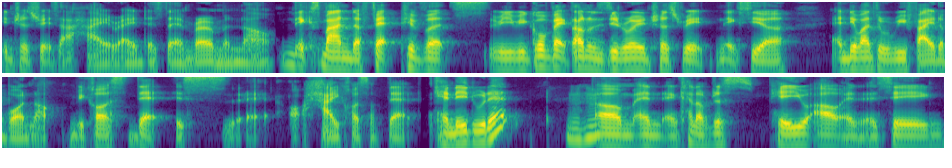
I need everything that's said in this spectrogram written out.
interest rates are high, right? That's the environment now. Next month the Fed pivots. We, we go back down to zero interest rate next year and they want to refi the bond now because that is a high cost of debt. Can they do that? Mm-hmm. Um, and, and kind of just pay you out and, and saying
